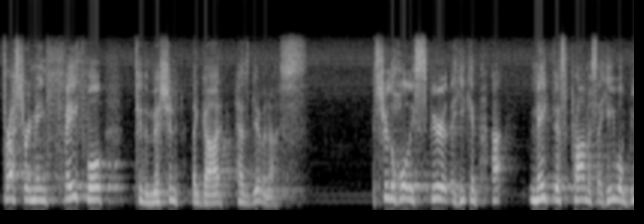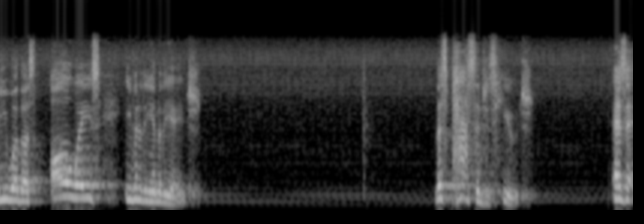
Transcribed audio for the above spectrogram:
for us to remain faithful to the mission that God has given us. It's through the Holy Spirit that He can uh, make this promise that He will be with us always, even to the end of the age. This passage is huge as it,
